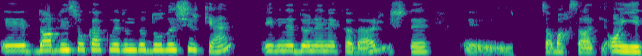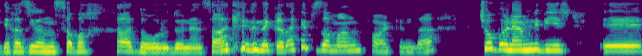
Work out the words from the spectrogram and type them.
e, Dublin sokaklarında dolaşırken evine dönene kadar işte e, sabah saatli 17 Haziran'ın sabaha doğru dönen saatlerine kadar hep zamanın farkında. Çok önemli bir e,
